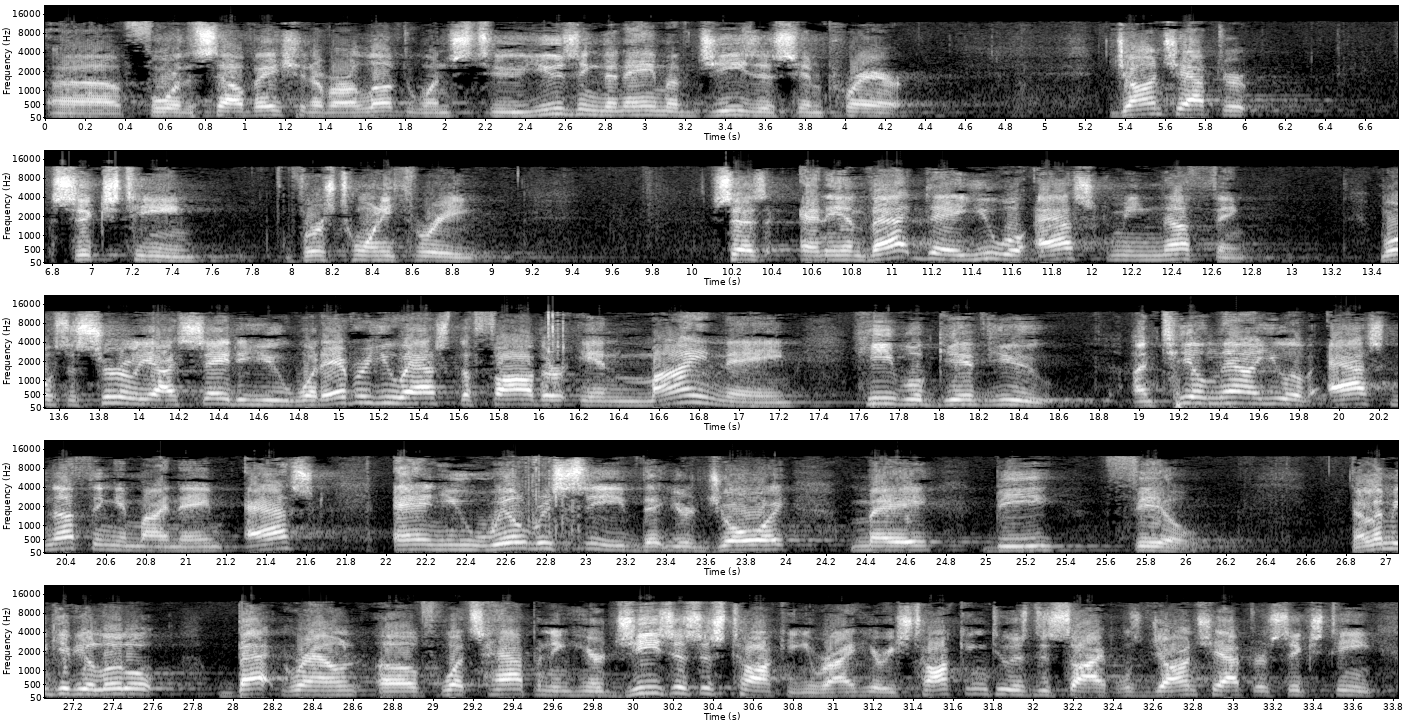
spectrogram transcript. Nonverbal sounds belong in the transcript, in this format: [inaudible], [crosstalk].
uh, for the salvation of our loved ones to using the name of Jesus in prayer. John chapter 16, verse 23 says, And in that day you will ask me nothing. Most assuredly I say to you, whatever you ask the Father in my name, he will give you. Until now you have asked nothing in my name. Ask and you will receive that your joy may be filled. Now let me give you a little background of what's happening here. Jesus is talking right here. He's talking to his disciples, John chapter 16.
